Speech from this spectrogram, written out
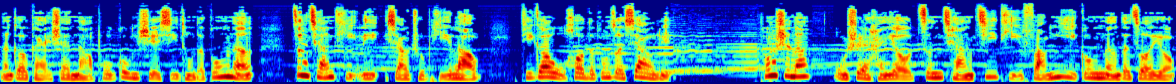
能够改善脑部供血系统的功能，增强体力，消除疲劳，提高午后的工作效率。同时呢，午睡还有增强机体防疫功能的作用，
